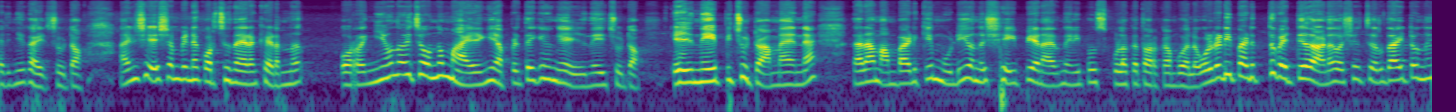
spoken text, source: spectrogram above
അരിഞ്ഞ് കഴിച്ചു കേട്ടോ അതിന് ശേഷം പിന്നെ കുറച്ച് നേരം കിടന്ന് ഉറങ്ങിയോന്ന് വെച്ചാൽ ഒന്ന് മയങ്ങി. അപ്പോഴത്തേക്കും ഇങ്ങ് എഴുന്നേച്ചു കേട്ടോ എഴുന്നേപ്പിച്ചു കേട്ടോ അമ്മ എന്നെ കാരണം അമ്പാടിക്ക് മുടി ഒന്ന് ഷേപ്പ് ചെയ്യണമായിരുന്നു ഇനിയിപ്പോൾ സ്കൂളൊക്കെ തുറക്കാൻ പോകല്ലോ ഓൾറെഡി ഇപ്പോൾ അടുത്ത് പറ്റിയതാണ് പക്ഷേ ചെറുതായിട്ടൊന്ന്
